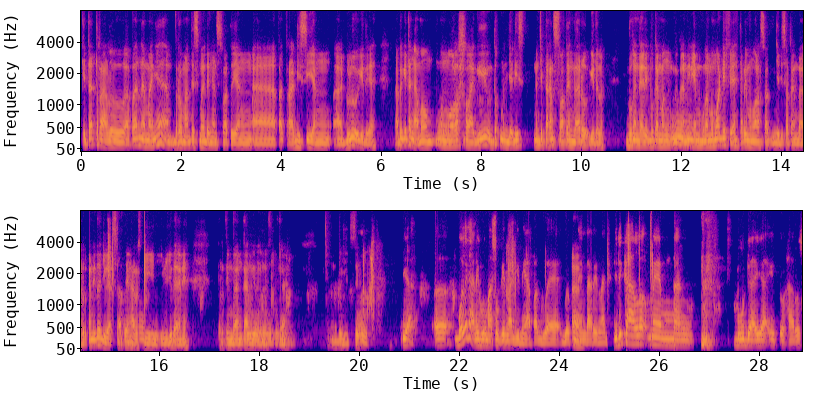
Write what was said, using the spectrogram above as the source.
kita terlalu apa namanya beromantisme dengan sesuatu yang eh, apa tradisi yang eh, dulu gitu ya. Tapi kita nggak mau mengolah lagi untuk menjadi menciptakan sesuatu yang baru gitu loh. Bukan dari bukan meng- bukan ini bukan memodif ya, tapi mengolah sesuatu menjadi sesuatu yang baru. Kan itu juga sesuatu yang harus di ini juga kan ya pertimbangkan gitu loh. Ya. Ini begitu sih. Mm. Iya. Eh, boleh nggak nih gue masukin lagi nih apa gue gue komentarin lagi. Jadi kalau memang budaya itu harus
